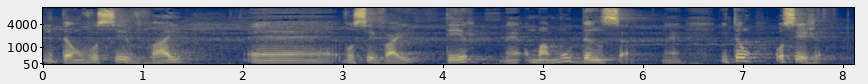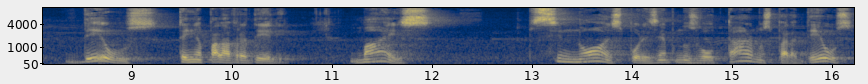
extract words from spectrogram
então você vai, é, você vai ter né, uma mudança. Né? Então, ou seja, Deus tem a palavra dele, mas se nós, por exemplo, nos voltarmos para Deus,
